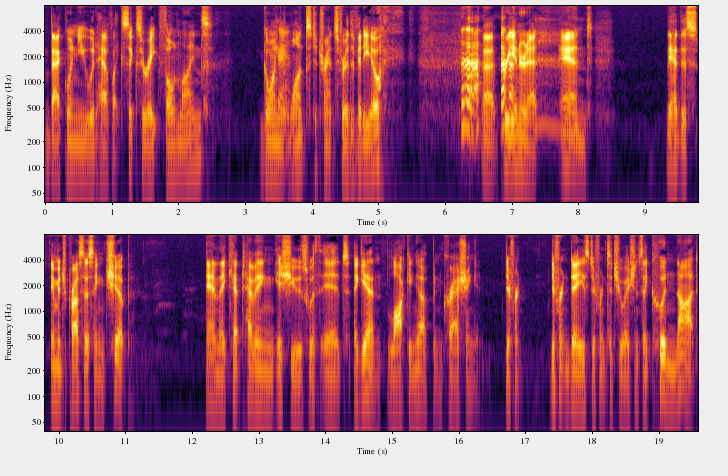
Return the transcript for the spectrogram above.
back when you would have like six or eight phone lines going okay. at once to transfer the video uh, pre internet. And they had this image processing chip and they kept having issues with it again locking up and crashing at different different days, different situations. They could not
